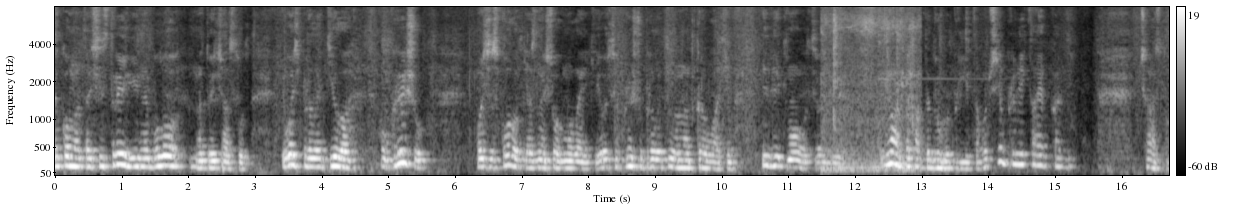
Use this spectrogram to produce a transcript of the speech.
Це комната сестри, її не було на той час тут. І ось прилетіло у кришу. Ось осколок я знайшов маленький. І ось у кришу прилетіло над кроваттю. І вікно ось розбило. У нас до хати другий прилітав. Взагалі прилітає часто.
